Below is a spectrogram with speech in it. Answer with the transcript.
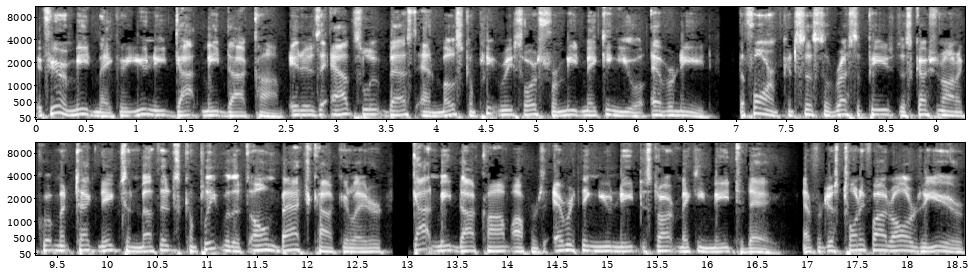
If you're a mead maker, you need gotmead.com. It is the absolute best and most complete resource for mead making you will ever need. The forum consists of recipes, discussion on equipment, techniques, and methods, complete with its own batch calculator. Gotmead.com offers everything you need to start making mead today. And for just $25 a year,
